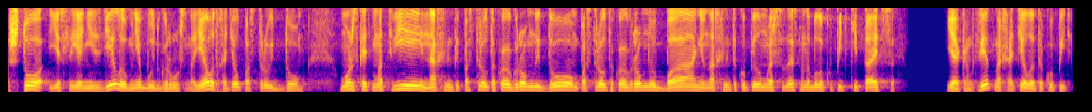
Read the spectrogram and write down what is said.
что, если я не сделаю, мне будет грустно. Я вот хотел построить дом. Можно сказать, Матвей, нахрен ты построил такой огромный дом, построил такую огромную баню, нахрен ты купил Мерседес, надо было купить китайца. Я конкретно хотел это купить.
